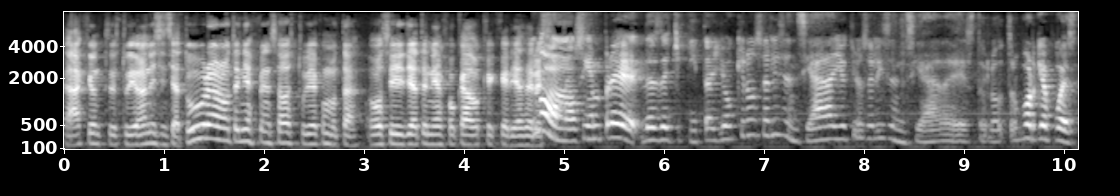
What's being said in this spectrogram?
ah, que te estudiaran licenciatura o no tenías pensado estudiar como tal, o si ya tenías enfocado que querías hacer eso. No, no, siempre desde chiquita, yo quiero ser licenciada, yo quiero ser licenciada, esto y lo otro. Porque pues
